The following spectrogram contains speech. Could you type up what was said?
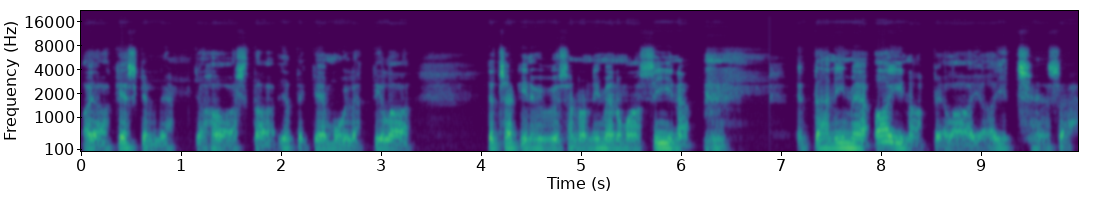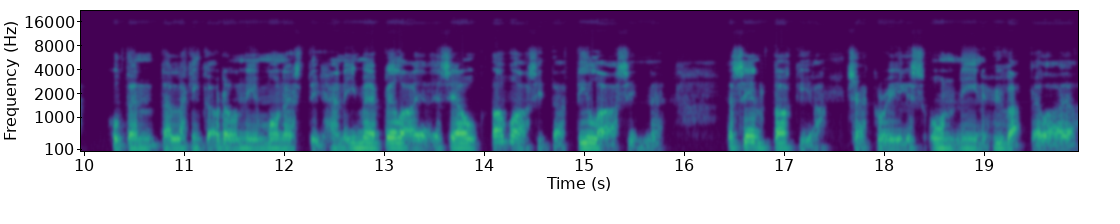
ajaa keskelle ja haastaa ja tekee muille tilaa. Ja Jackin hyvyys on nimenomaan siinä, että hän imee aina pelaajaa itseensä, kuten tälläkin kaudella niin monesti. Hän imee pelaajaa ja se avaa sitä tilaa sinne ja sen takia Jack Grealish on niin hyvä pelaaja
